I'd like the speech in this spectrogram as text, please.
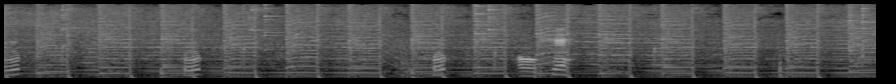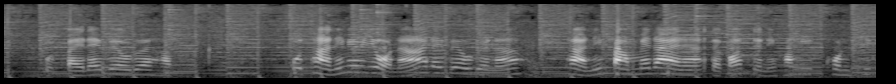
ปึ๊บปึ๊บปึ๊บโอเคขุดไปได้เวลด้วยครับ ขุดฐานนี่มีประโยชน์นะได้เวลด้วยนะ ฐานนี้ปั๊มไม่ได้นะ แต่ก็เดี๋ยวนี้เขามีคนคิด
